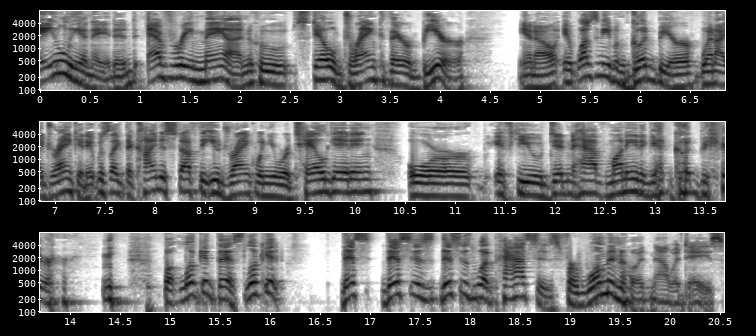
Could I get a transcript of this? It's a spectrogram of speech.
alienated every man who still drank their beer. You know, it wasn't even good beer when I drank it. It was like the kind of stuff that you drank when you were tailgating or if you didn't have money to get good beer. but look at this. Look at this this is this is what passes for womanhood nowadays.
